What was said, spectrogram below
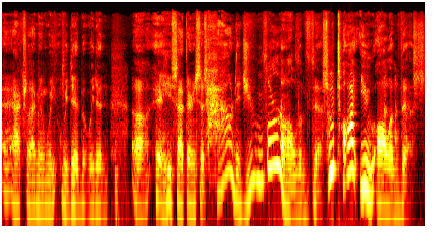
actually, I mean we we did, but we didn't. Uh, he sat there and he says, "How did you learn all of this? Who taught you all of this?"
